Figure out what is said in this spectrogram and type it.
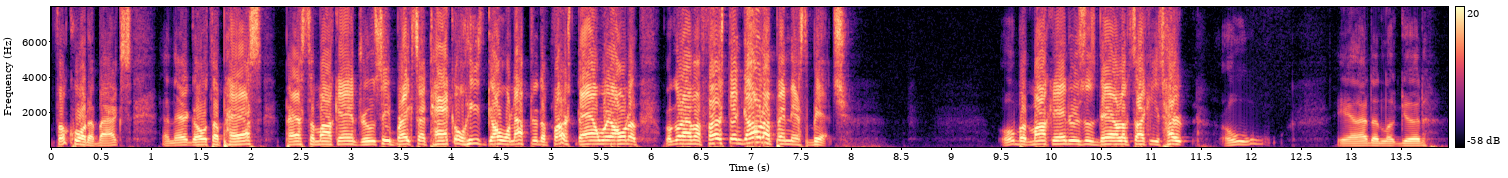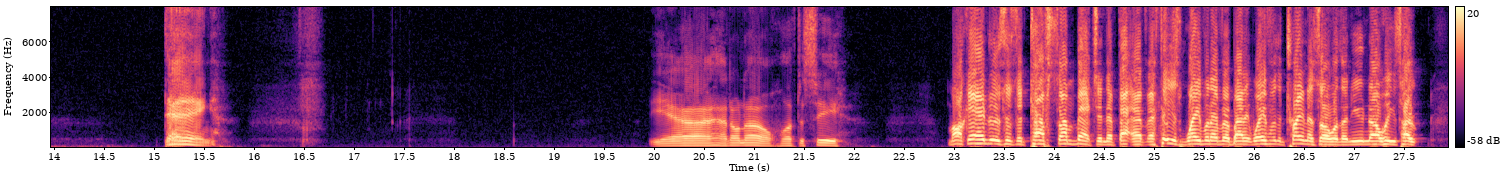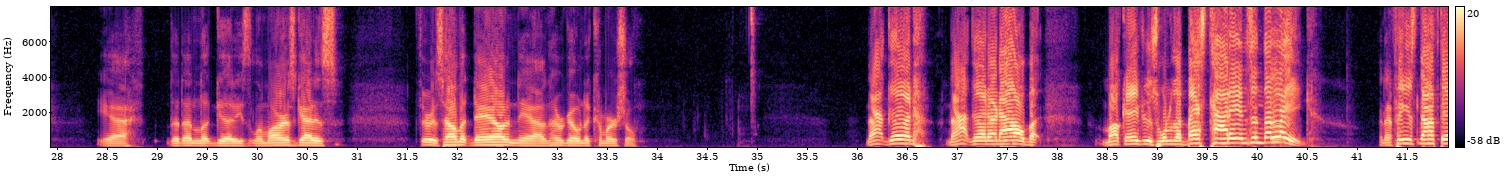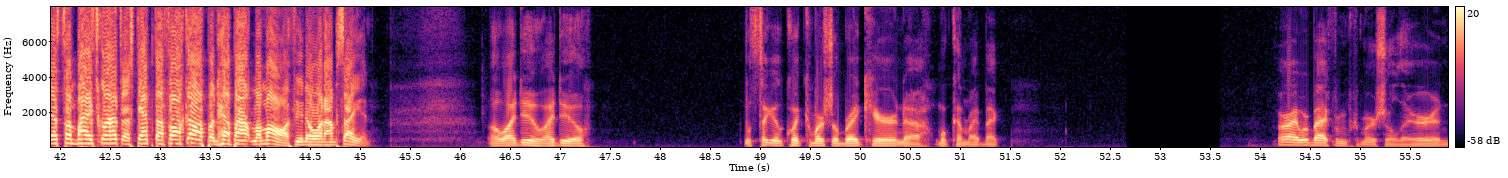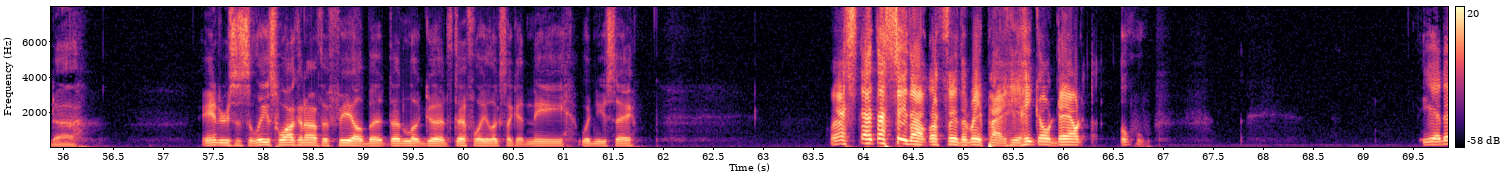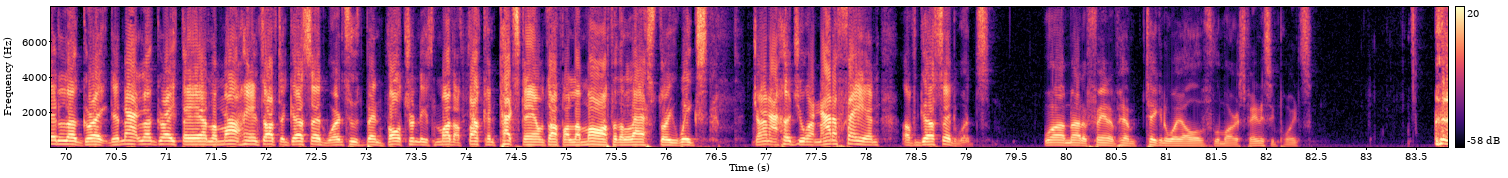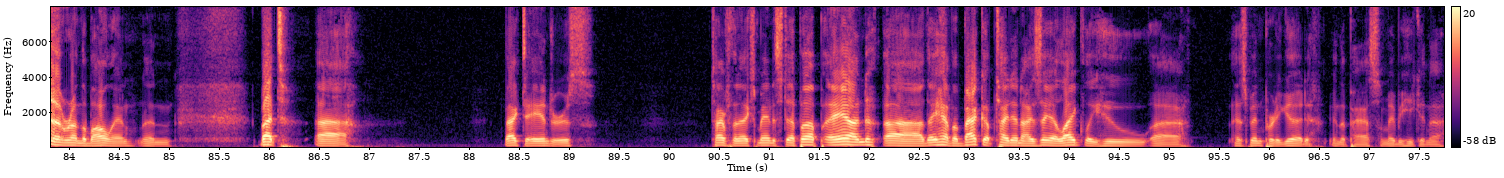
for quarterbacks. And there goes the pass. Pass to Mark Andrews. He breaks a tackle. He's going up to the first down. We're on a, we're gonna have a first and goal up in this bitch. Oh, but Mark Andrews is down. Looks like he's hurt. Oh, yeah, that doesn't look good. Dang. Yeah, I don't know. We'll have to see. Mark Andrews is a tough son bitch, and if, that, if he's waving everybody, waving the trainers over, then you know he's hurt. Yeah, that doesn't look good. He's Lamar's got his threw his helmet down, and yeah, we're going to commercial. Not good. Not good at all. But Mark Andrews is one of the best tight ends in the league. And if he's not there, somebody's going to have to step the fuck up and help out Lamar, if you know what I'm saying. Oh, I do. I do. Let's take a quick commercial break here and uh, we'll come right back. All right, we're back from commercial there. And uh, Andrews is at least walking off the field, but it doesn't look good. It's definitely looks like a knee, wouldn't you say? Well, let's, let's see the let's see the replay here. He go down. Oh, yeah, didn't look great. Did not look great there. Lamar hands off to Gus Edwards, who's been vulturing these motherfucking touchdowns off of Lamar for the last three weeks. John, I heard you are not a fan of Gus Edwards. Well, I'm not a fan of him taking away all of Lamar's fantasy points. Run the ball in, and but uh, back to Andrews. Time for the next man to step up, and uh, they have a backup tight end, Isaiah Likely, who uh, has been pretty good in the past, so maybe he can uh,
